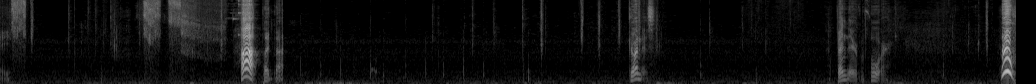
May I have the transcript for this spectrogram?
A. Ha! Like that. goodness. I've been there before. Whew!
